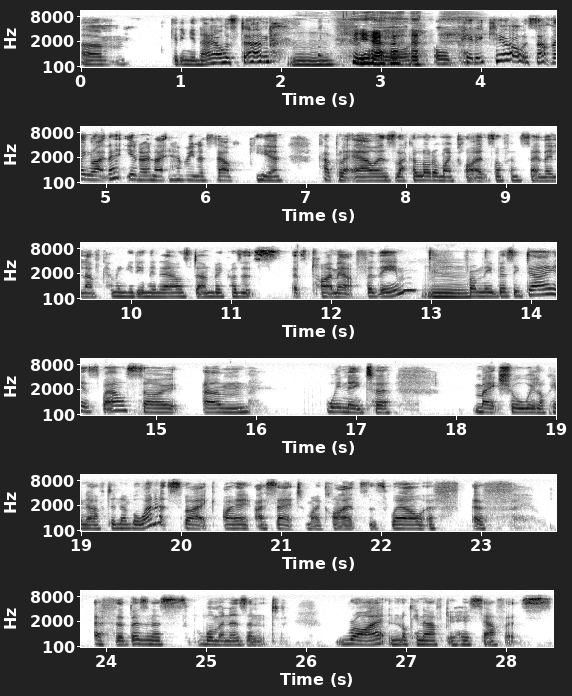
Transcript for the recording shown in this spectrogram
um, getting your nails done, mm, yeah, or, or, pedicure or something like that. You know, like having a self care couple of hours. Like a lot of my clients often say they love coming getting their nails done because it's it's time out for them mm. from their busy day as well. So um, we need to make sure we're looking after number one. It's like I, I say it to my clients as well. If if if the business woman isn't right and looking after herself, it's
